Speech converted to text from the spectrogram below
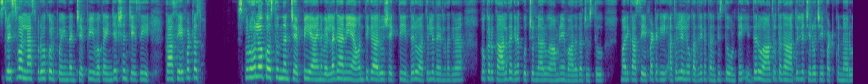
స్ట్రెస్ వల్ల స్పృహ కోల్పోయిందని చెప్పి ఒక ఇంజెక్షన్ చేసి కాసేపట్లో స్పృహలోకి వస్తుందని చెప్పి ఆయన వెళ్ళగానే అవంతి గారు శక్తి ఇద్దరు అతుల్య దగ్గర దగ్గర ఒకరు కాళ్ళ దగ్గర కూర్చున్నారు. ఆమెనే బాధగా చూస్తూ మరి కాసేపటికి అతుల్యలో కదలిక కనిపిస్తూ ఉంటే ఇద్దరు ఆతృతగా అతుల్య చెరో చేపట్టుకున్నారు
